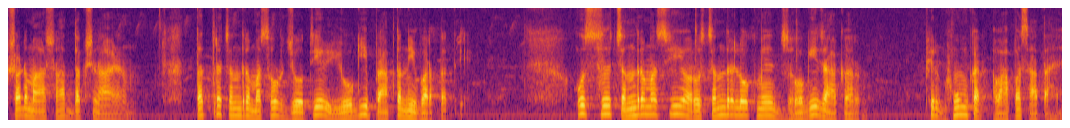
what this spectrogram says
षडमासा दक्षिणायण तत्र चंद्र मसौर ज्योतिर योगी प्राप्त निवर्तते। उस चंद्रमसी और उस चंद्रलोक में जोगी जाकर फिर घूमकर वापस आता है।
